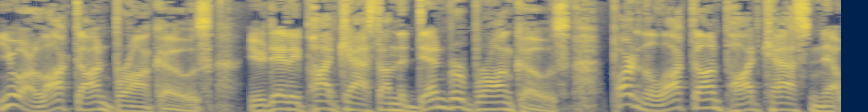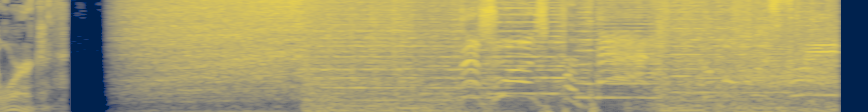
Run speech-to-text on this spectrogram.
You are Locked On Broncos, your daily podcast on the Denver Broncos, part of the Locked On Podcast Network. This one's for Pat. The ball is free.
